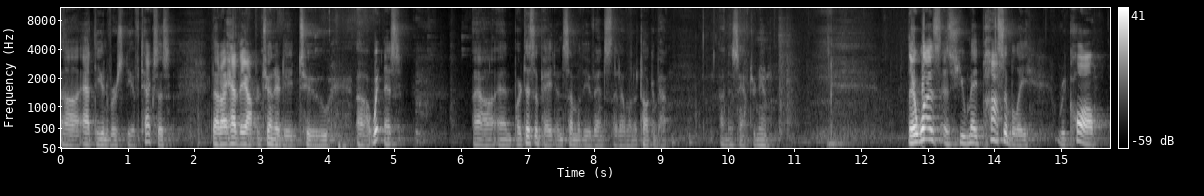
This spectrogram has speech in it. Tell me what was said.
uh, at the University of Texas, that I had the opportunity to uh, witness uh, and participate in some of the events that I want to talk about this afternoon. There was, as you may possibly recall,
